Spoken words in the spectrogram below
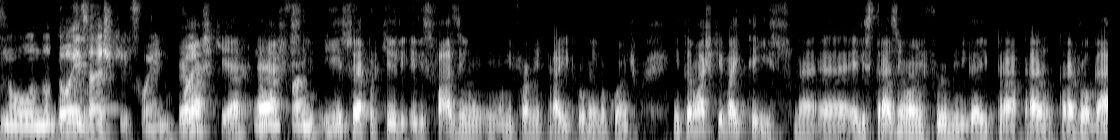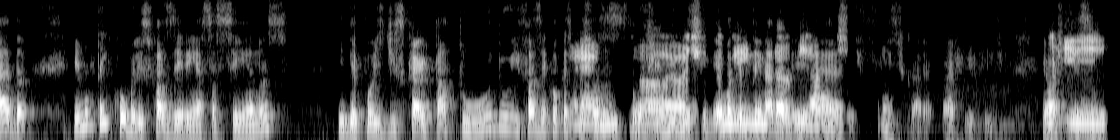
No 2, acho que foi. Eu acho que é. é acho que sim. Isso é porque ele, eles fazem um uniforme para ir para o reino quântico. Então eu acho que vai ter isso. Né? É, eles trazem o Homem-Formiga aí para a jogada e não tem como eles fazerem essas cenas e depois descartar tudo e fazer com que as é, pessoas assistam o filme no cinema que não tem nada a ver. É difícil, cara. Eu acho difícil. Eu e... acho que assim,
